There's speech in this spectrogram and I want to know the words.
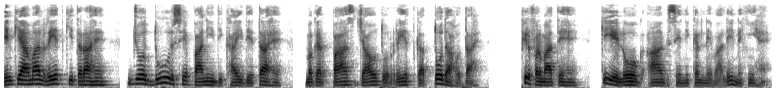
ان کے اعمال ریت کی طرح ہیں جو دور سے پانی دکھائی دیتا ہے، مگر پاس جاؤ تو ریت کا تودا ہوتا ہے۔ پھر فرماتے ہیں کہ یہ لوگ آگ سے نکلنے والے نہیں ہیں۔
